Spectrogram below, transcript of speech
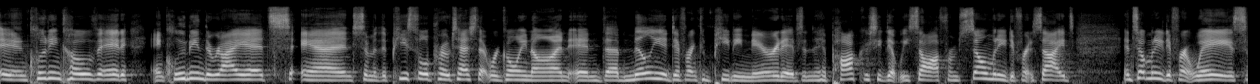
including COVID, including the riots and some of the peaceful protests that were going on, and the million different competing narratives and the hypocrisy that we saw from so many different sides in so many different ways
